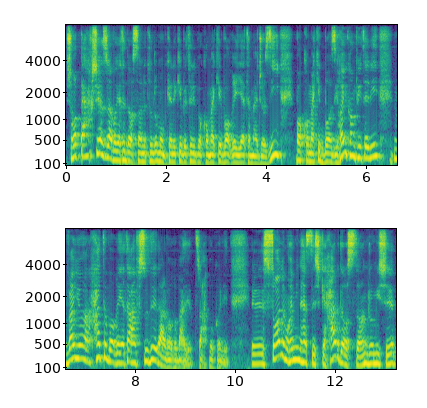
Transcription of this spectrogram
شما بخشی از روایت داستانتون رو ممکنه که بتونید با کمک واقعیت مجازی با کمک بازی های کامپیوتری و یا حتی واقعیت افسوده در واقع مطرح بکنید. سوال مهم این هستش که هر داستان رو میشه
